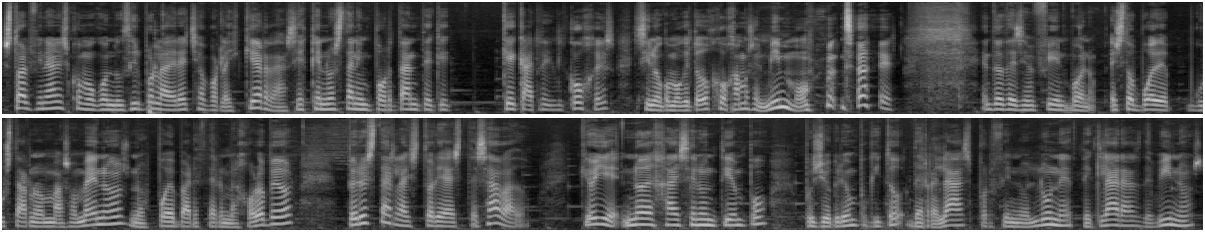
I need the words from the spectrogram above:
Esto al final es como conducir por la derecha o por la izquierda, si es que no es tan importante que qué carril coges, sino como que todos cojamos el mismo, ¿sabes? Entonces, en fin, bueno, esto puede gustarnos más o menos, nos puede parecer mejor o peor, pero esta es la historia de este sábado, que oye, no deja de ser un tiempo, pues yo creo un poquito de relax, por fin no el lunes, de claras, de vinos.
